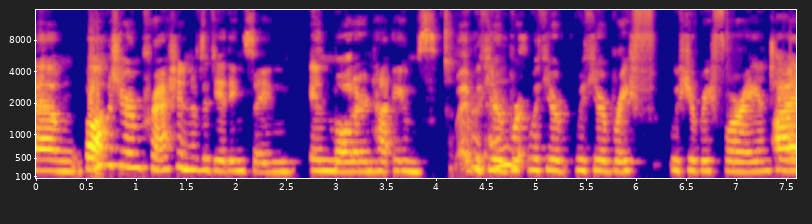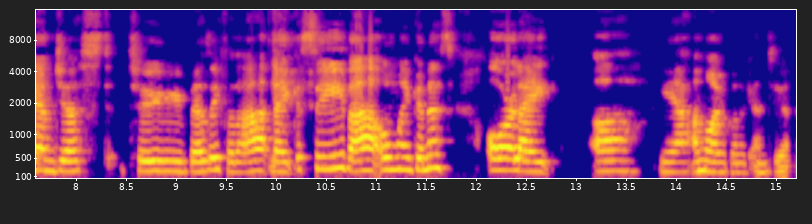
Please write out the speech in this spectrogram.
Um, what was your impression of the dating scene in modern times with your with your with your brief with your brief foray into I it? am just too busy for that. Like, see that? Oh my goodness. Or like, uh, yeah, I'm not even going to get into it.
